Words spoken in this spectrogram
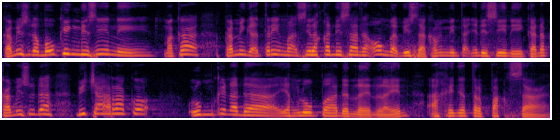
Kami sudah booking di sini, maka kami nggak terima. Silahkan di sana. Oh nggak bisa, kami mintanya di sini karena kami sudah bicara kok. Lu mungkin ada yang lupa dan lain-lain. Akhirnya terpaksa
